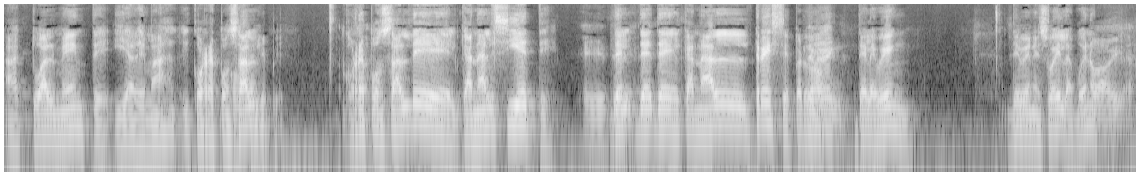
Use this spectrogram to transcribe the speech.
actualmente y además y Con corresponsal Felipe. Corresponsal del Canal 7, Eh, del, de- del Canal 13, perdón, Televen. Televen, de Venezuela. Bueno, Todavía.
